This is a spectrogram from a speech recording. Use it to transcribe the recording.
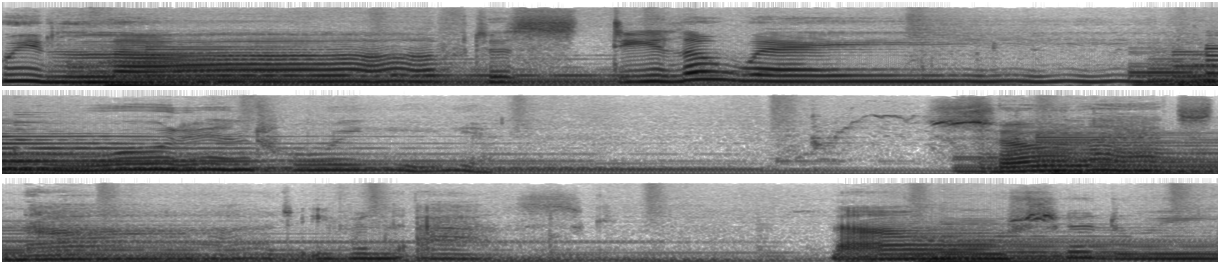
We'd love to steal away, wouldn't we? So let's not even ask, now should we?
